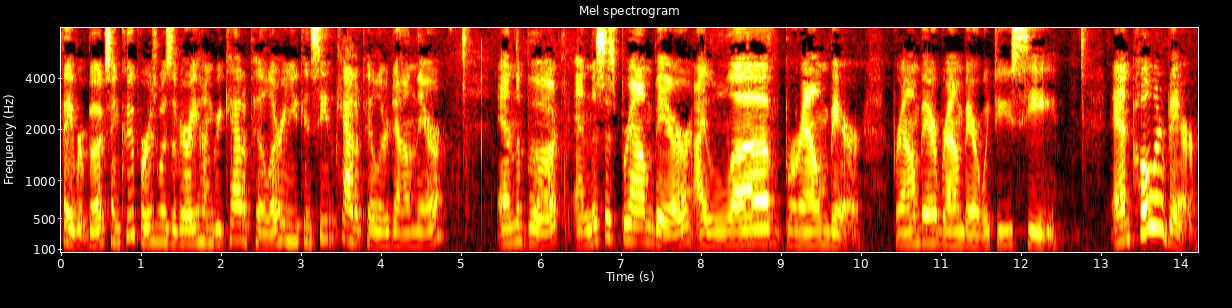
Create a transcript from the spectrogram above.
favorite books, and Cooper's, was A Very Hungry Caterpillar. And you can see the caterpillar down there and the book. And this is Brown Bear. I love Brown Bear. Brown Bear, Brown Bear, what do you see? And Polar Bear.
